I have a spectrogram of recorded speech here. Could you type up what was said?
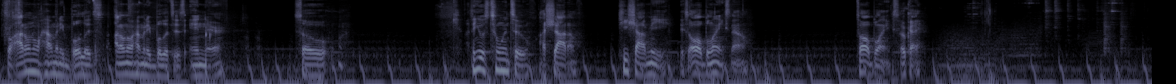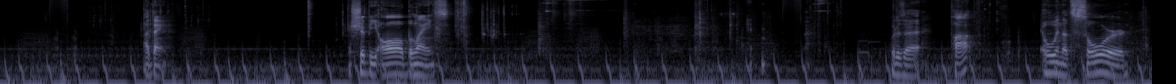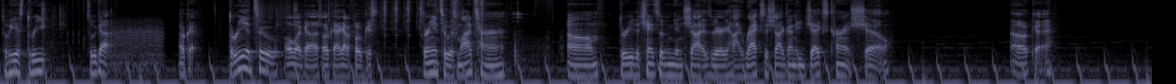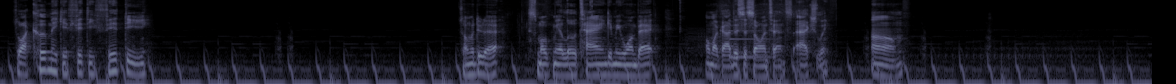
Bro, I don't know how many bullets. I don't know how many bullets is in there. So I think it was two and two. I shot him. He shot me. It's all blanks now. It's all blanks. Okay. I think. It should be all blanks. What is that? Pop? Oh, and the sword. So he has three. So we got. Okay. Three and two. Oh my gosh. Okay, I gotta focus. Three and two is my turn. Um, three, the chance of him getting shot is very high. Racks the shotgun, ejects current shell. Okay. So I could make it 50-50. So I'm gonna do that. Smoke me a little tang, give me one back. Oh my god, this is so intense, actually. Um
